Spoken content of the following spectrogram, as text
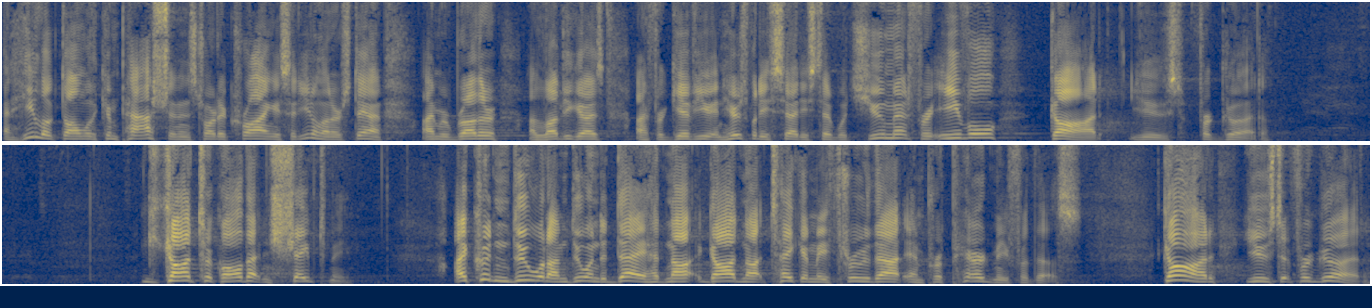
And he looked on with compassion and started crying. He said, You don't understand. I'm your brother. I love you guys. I forgive you. And here's what he said He said, What you meant for evil, God used for good. God took all that and shaped me. I couldn't do what I'm doing today had not, God not taken me through that and prepared me for this. God used it for good.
